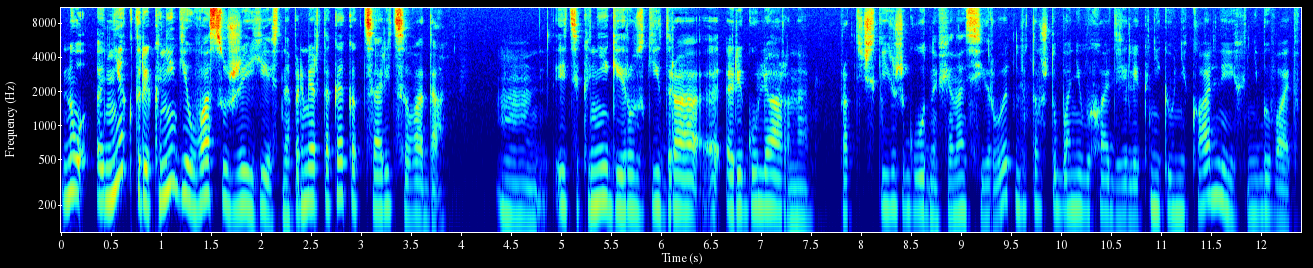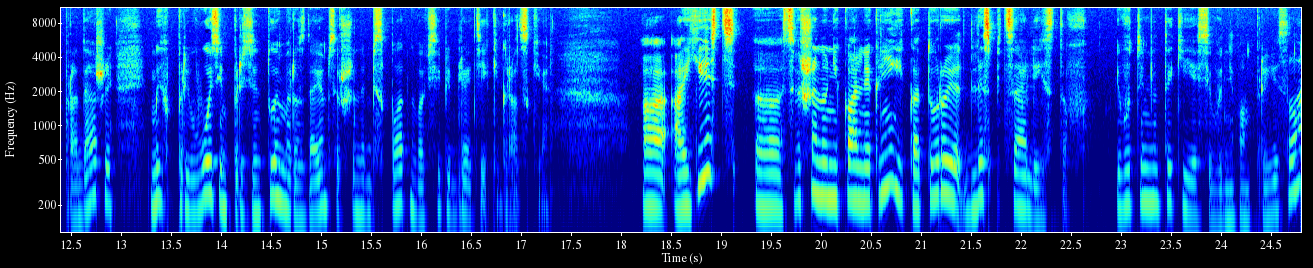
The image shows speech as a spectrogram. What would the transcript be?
Ну, некоторые книги у вас уже есть. Например, такая, как «Царица вода». Эти книги Русгидро э, регулярно практически ежегодно финансирует для того, чтобы они выходили. Книги уникальные, их не бывает в продаже. Мы их привозим, презентуем и раздаем совершенно бесплатно во все библиотеки городские. А, а есть э, совершенно уникальные книги, которые для специалистов. И вот именно такие я сегодня вам привезла.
